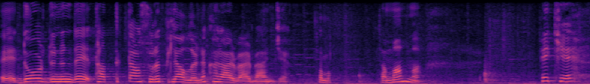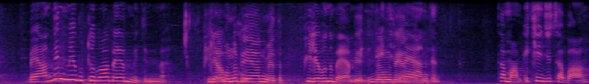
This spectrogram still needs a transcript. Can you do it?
Ee, dördünün de tattıktan sonra pilavlarına karar ver bence. Tamam. Tamam mı? Peki beğendin mi bu tabağı beğenmedin mi? Pilavını ku- beğenmedim. Pilavını beğenmedin, Pilavını etini beğenmedim. beğendin. Tamam ikinci tabağın.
